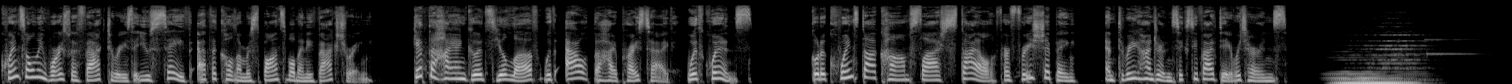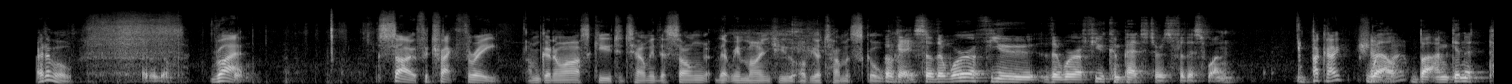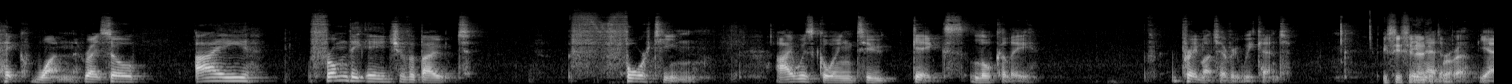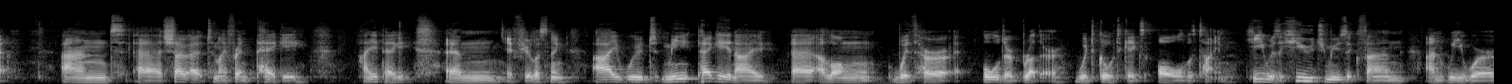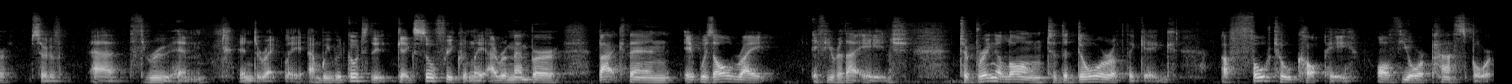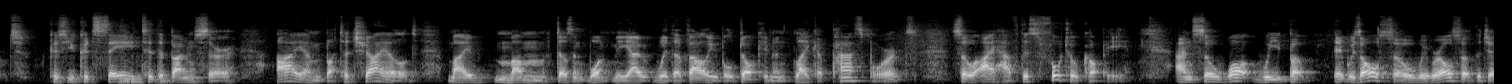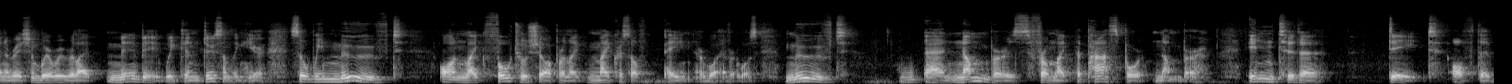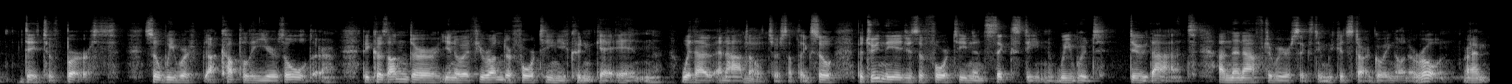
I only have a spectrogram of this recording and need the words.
Quince only works with factories that use safe, ethical, and responsible manufacturing. Get the high-end goods you'll love without the high price tag with Quince. Go to quince.com slash style for free shipping and 365-day returns. Incredible. there we go Right. So for track three, I'm going to ask you to tell me the song that reminds you of your time at school. Okay, so there were a few there were a few competitors for this one. Okay. shout well, but I'm gonna pick one. Right, so I from the age of about fourteen, I was going to gigs locally pretty much every weekend is this in, in Edinburgh? Edinburgh. yeah. And uh, shout out to my friend Peggy. Hi, Peggy. Um, if you're listening, I would meet Peggy and I, uh, along with her older brother, would go to gigs all the time. He was a huge music fan, and we were sort of uh, through him indirectly. And we would go to the gigs so frequently. I remember back then it was all right if you were that age to bring along to the door of the gig a photocopy of your passport because you could say to the bouncer, I am but a child. My mum doesn't want me out with a valuable document like a passport, so I have this photocopy. And so what we but it was also we were also of the generation where we were like maybe we can do something here. So we moved on like Photoshop or like Microsoft Paint or whatever it was, moved uh, numbers from like the passport number into the date of the date of birth. So we were a couple of years older because under, you know, if you're under 14, you couldn't get in without an adult or something. So between the ages of 14 and 16, we would do that. And then after we were 16, we could start going on our own, right?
